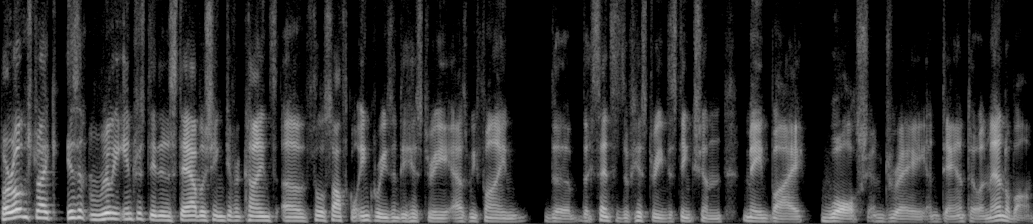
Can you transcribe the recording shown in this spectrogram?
But Rotenstreich isn't really interested in establishing different kinds of philosophical inquiries into history as we find the, the senses of history distinction made by Walsh and Dray and Danto and Mandelbaum.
